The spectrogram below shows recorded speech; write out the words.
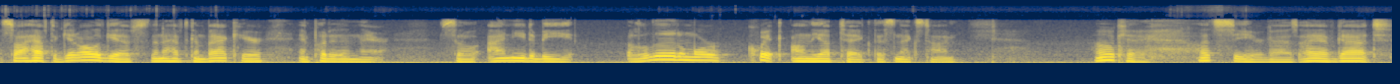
So I have to get all the gifts, then I have to come back here and put it in there. So I need to be a little more quick on the uptake this next time. Okay, let's see here, guys. I have got.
